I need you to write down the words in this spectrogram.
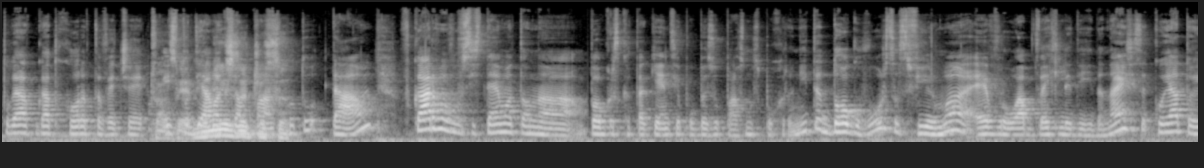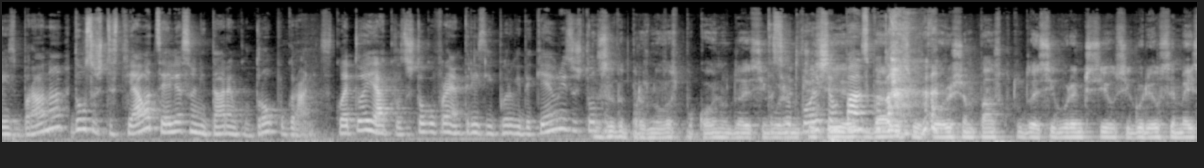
тогава, когато хората вече Това изподяват шампанското, да, вкарва в системата на Българската агенция по безопасност по храните договор с фирма Евролаб 2011, която е избрана да осъществява целият санитарен контрол по граница. Което е яко. Защо го правим 31 декември? Защото... За да празнува спокойно, да е сигурен, да си че шампанското. Си, да, да си отвори шампанското, да е сигурен, че си е осигурил семейството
